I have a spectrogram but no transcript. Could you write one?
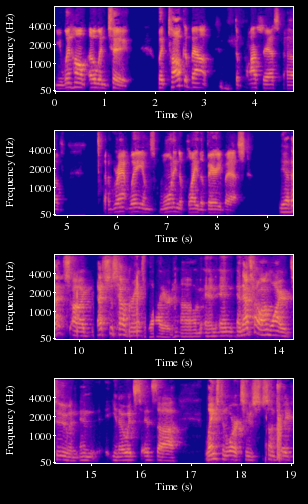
you went home 0 and 2. But talk about the process of, of Grant Williams wanting to play the very best. Yeah, that's uh, that's just how Grant's wired, um, and and and that's how I'm wired too. And and you know, it's it's uh, Langston Wertz, whose son Trey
